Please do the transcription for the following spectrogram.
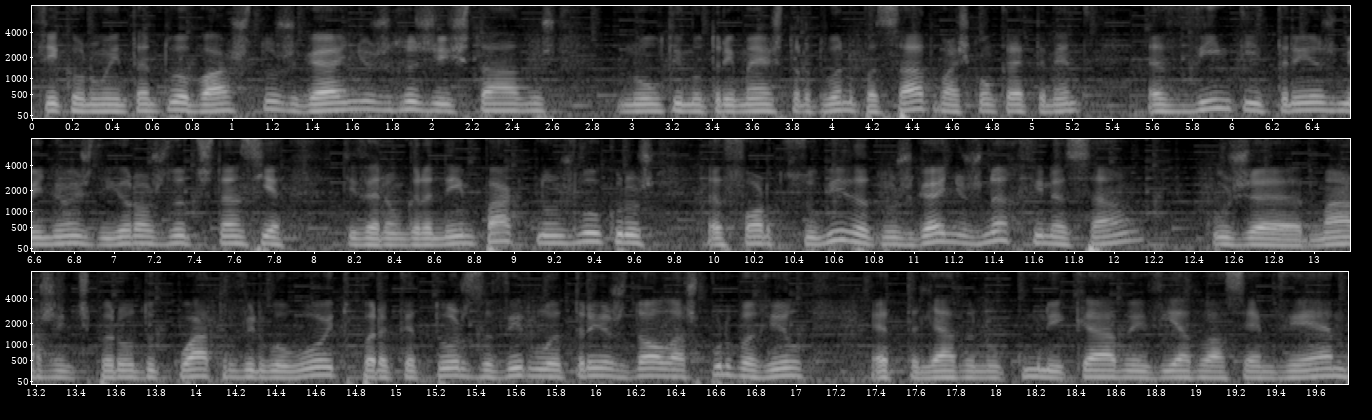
ficam, no entanto, abaixo dos ganhos registados no último trimestre do ano passado, mais concretamente a 23 milhões de euros de distância. Tiveram grande impacto nos lucros a forte subida dos ganhos na refinação, cuja margem disparou de 4,8 para 14,3 dólares por barril, é detalhado no comunicado enviado à CMVM,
